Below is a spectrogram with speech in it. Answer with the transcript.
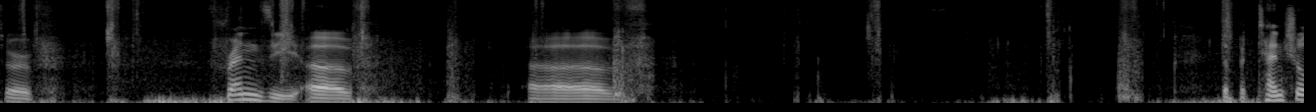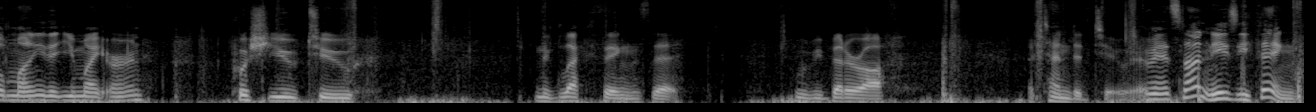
sort of frenzy of of the potential money that you might earn push you to neglect things that would be better off attended to. I mean, it's not an easy thing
